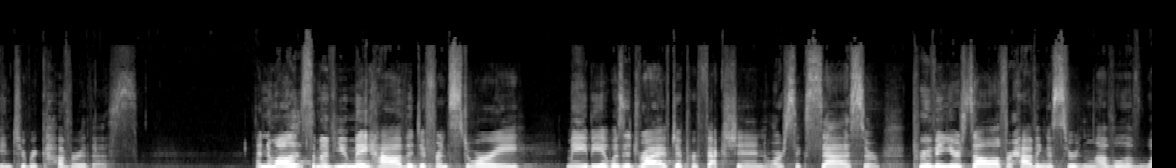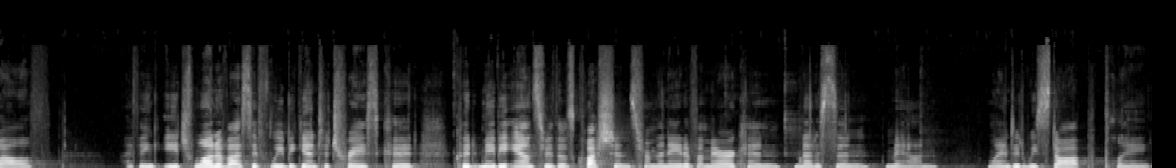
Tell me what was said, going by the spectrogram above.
and to recover this. And while some of you may have a different story, maybe it was a drive to perfection or success or proving yourself or having a certain level of wealth. I think each one of us, if we begin to trace, could, could maybe answer those questions from the Native American medicine man. When did we stop playing?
